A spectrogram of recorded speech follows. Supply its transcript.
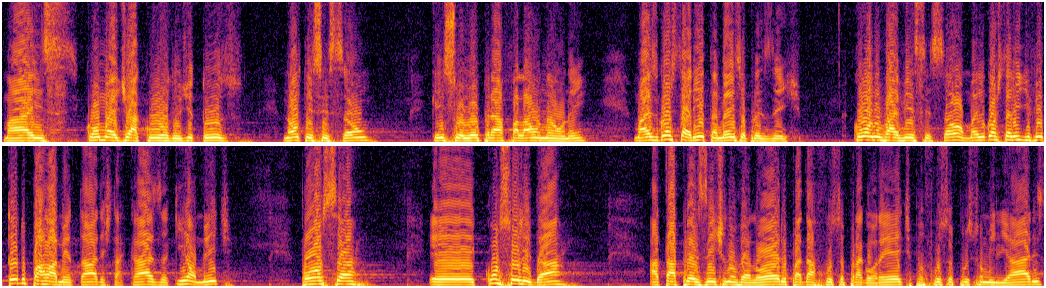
Mas como é de acordo de todos, não tem sessão, quem sou eu para falar ou não, né? Mas gostaria também, senhor presidente, como não vai haver sessão, mas eu gostaria de ver todo parlamentar desta casa que realmente possa é, consolidar a estar presente no velório, para dar força para a Gorete, para força para os familiares.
